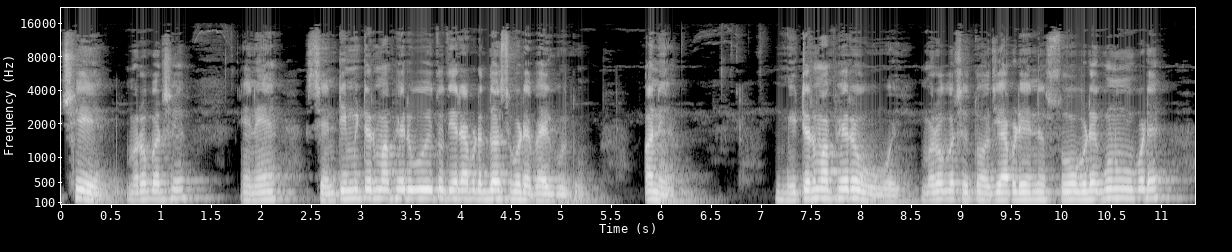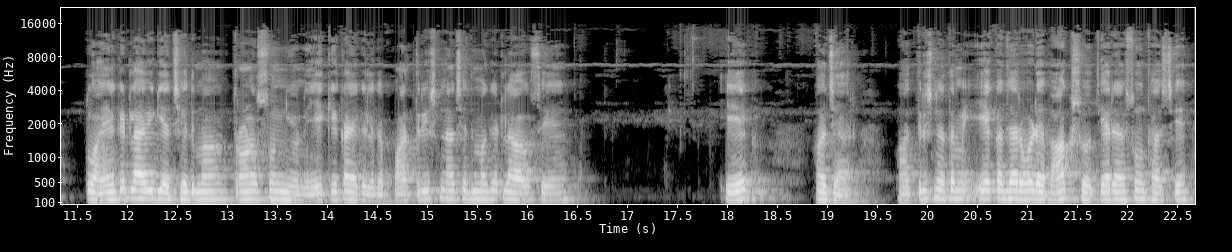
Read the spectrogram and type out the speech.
છે, બરાબર છે? એને સેન્ટીમીટરમાં ફેરવવું હોય તો ત્યારે આપણે દસ વડે ભાગ્યું હતું. અને મીટરમાં ફેરવવું હોય, બરોબર છે? તો હજી આપણે એને સો વડે ગુણવું પડે. તો અહીંયા કેટલા આવી ગયા છેદમાં? ત્રણ શૂન્ય ને એક એકાએક એટલે કે પાંત્રીસના છેદમાં કેટલા આવશે? એક હજાર. પાંત્રીસને તમે એક હજાર વડે ભાગશો ત્યારે શું થશે?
